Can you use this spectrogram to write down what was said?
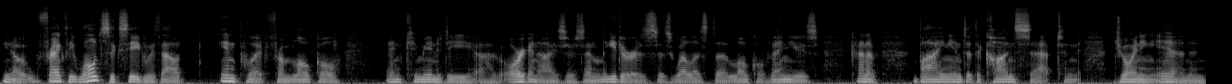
you know, frankly, won't succeed without input from local and community uh, organizers and leaders, as well as the local venues, kind of buying into the concept and joining in. And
